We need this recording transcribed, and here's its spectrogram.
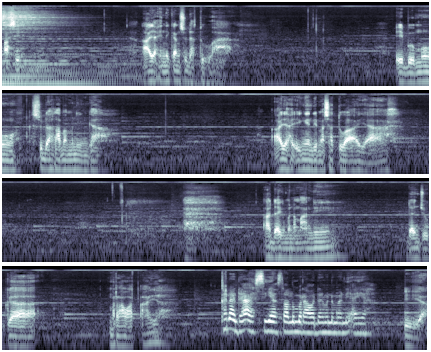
Pasti. Ayah ini kan sudah tua. Ibumu sudah lama meninggal. Ayah ingin di masa tua ayah ada yang menemani dan juga merawat ayah. Kan ada Asi yang selalu merawat dan menemani ayah. Iya.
